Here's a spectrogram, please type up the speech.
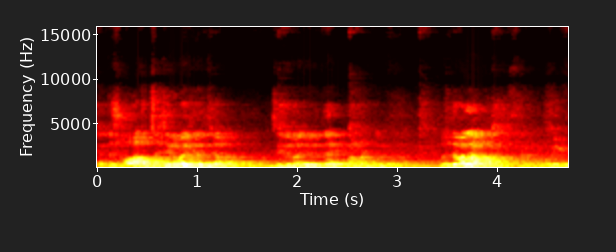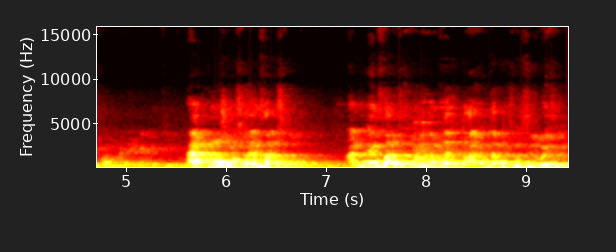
কিন্তু সহজ হচ্ছে 0 বাই 0 যাওয়া। 0 বাই 0 তে কনভার্ট করে ফেলা। বুঝতে পারলাম? হ্যাঁ কোনো সমস্যা নেই অ্যানসার আসতো অ্যানসার আসতো আমাদের টার্গেটটা প্রশ্ন 0 বাই 0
